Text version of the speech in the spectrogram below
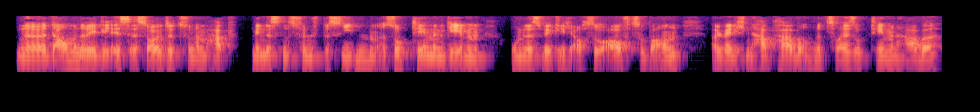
Eine Daumenregel ist, es sollte zu einem Hub mindestens fünf bis sieben Subthemen geben, um das wirklich auch so aufzubauen. Weil wenn ich einen Hub habe und nur zwei Subthemen habe,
